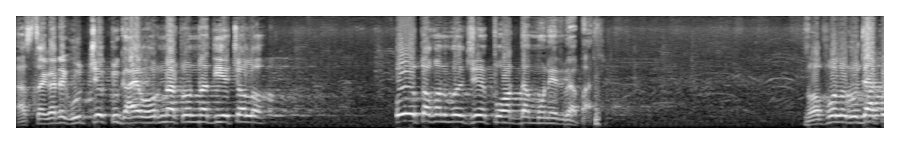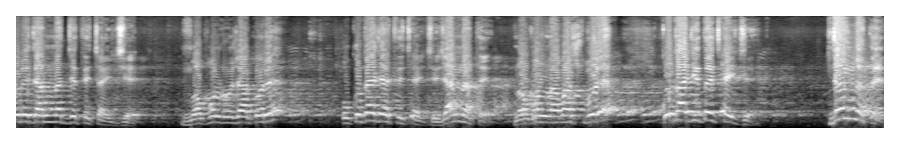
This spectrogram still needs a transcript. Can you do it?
রাস্তাঘাটে ঘুরছে, একটু গায়ে ওড়না টোড়না দিয়ে চলো। ও তখন বলছে, পর্দা মনের ব্যাপার। নফল রোজা করে জান্নাত যেতে চাইছে। নফল রোজা করে ও কোথায় যেতে চাইছে? জান্নাতে। নফল নামাজ পড়ে কোথায় যেতে চাইছে? জান্নাতে।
